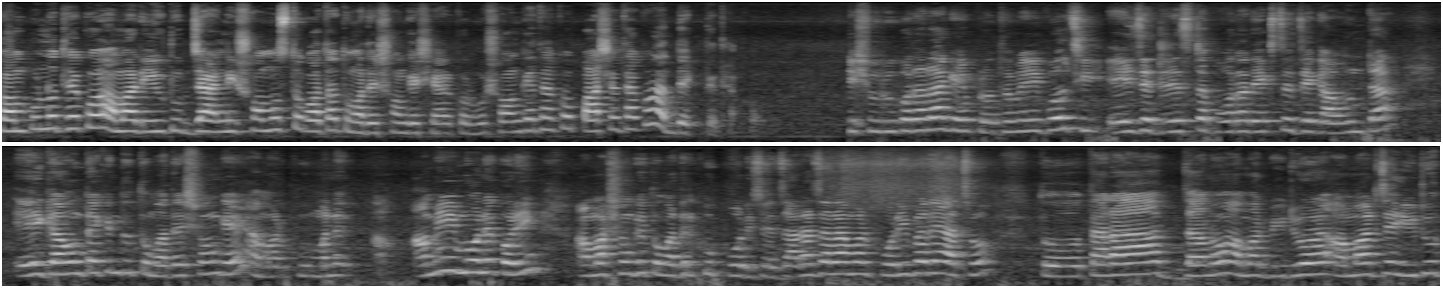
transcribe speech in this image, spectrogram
সম্পূর্ণ থেকো, আমার ইউটিউব জার্নির সমস্ত কথা তোমাদের সঙ্গে শেয়ার করব। সঙ্গে থাকো, পাশে থাকো আর দেখতে থাকো। শুরু করার আগে প্রথমেই বলছি, এই যে ড্রেসটা পরা দেখছে যে গাউনটা এই গাউনটা কিন্তু তোমাদের সঙ্গে আমার খুব মানে আমি মনে করি আমার সঙ্গে তোমাদের খুব পরিচয়। যারা যারা আমার পরিবারে আছো, তো তারা জানো আমার ভিডিও আমার যে ইউটিউব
